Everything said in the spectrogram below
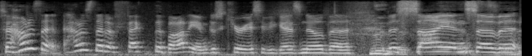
So how does that how does that affect the body? I'm just curious if you guys know the the, science, of it.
